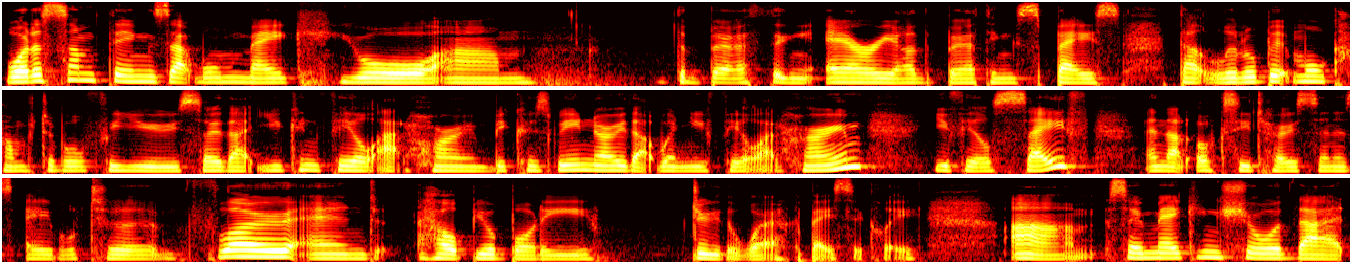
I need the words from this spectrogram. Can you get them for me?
What are some things that will make your um, the birthing area, the birthing space, that little bit more comfortable for you so that you can feel at home. Because we know that when you feel at home, you feel safe and that oxytocin is able to flow and help your body do the work basically. Um, so making sure that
